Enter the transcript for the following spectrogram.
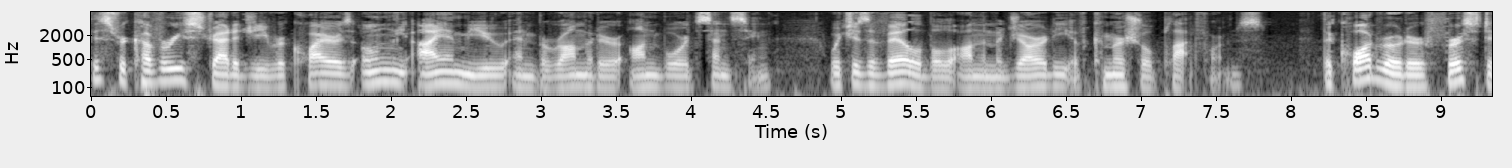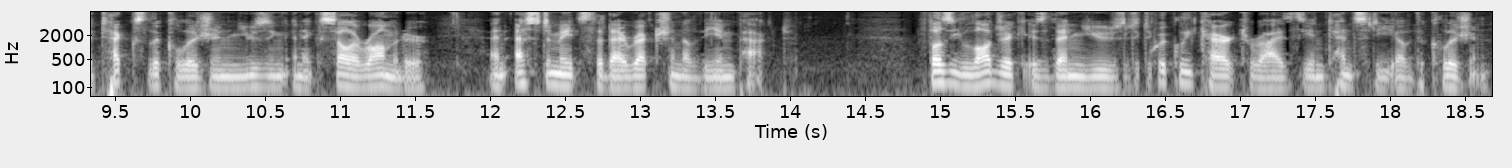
This recovery strategy requires only IMU and barometer onboard sensing, which is available on the majority of commercial platforms. The quadrotor first detects the collision using an accelerometer and estimates the direction of the impact. Fuzzy logic is then used to quickly characterize the intensity of the collision.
